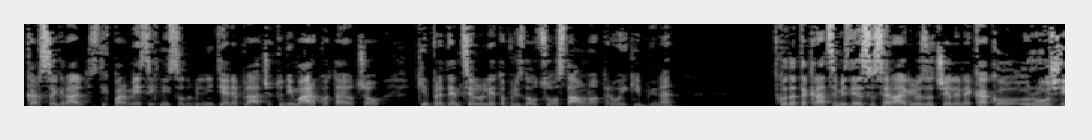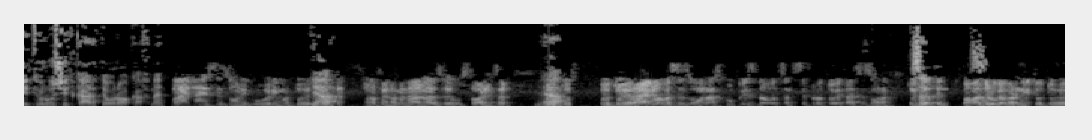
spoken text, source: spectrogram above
kar so igrali v tistih par mesecih, niso dobili niti ene plače. Tudi Marko ta je odšel, ki je predtem celo leto pri zdovcu ostal noter v ekipi. Ne? Tako da takrat se mi zdi, da so se Rajglu začeli nekako rušiti, rušiti karte v rokah. Ne? 12 sezoni govorimo, to je ja. fenomenalna za ustvarjalce. Ja. To, to je Rajglova sezona skupaj z Dovcem, se pravi, to je ta sezona. To je sem, ta druga vrnitev, to je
